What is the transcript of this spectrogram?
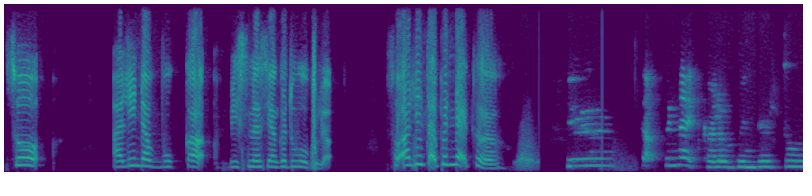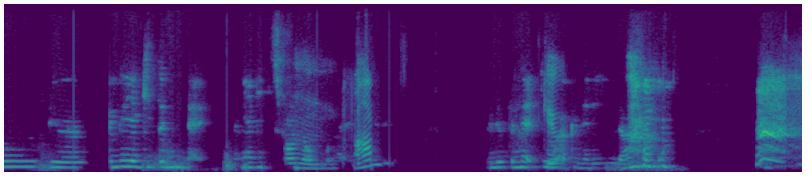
So Alin dah buka bisnes yang kedua pula. So Alin tak penat ke? Dia tak penat kalau benda tu dia benda yang kita minat. Yang kita seronok. Hmm, faham? Benda penat tu Okay. akan jadi hilang.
